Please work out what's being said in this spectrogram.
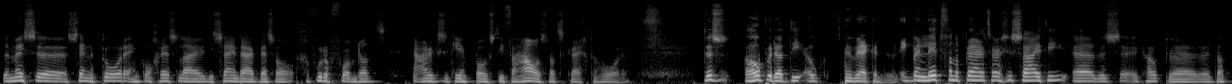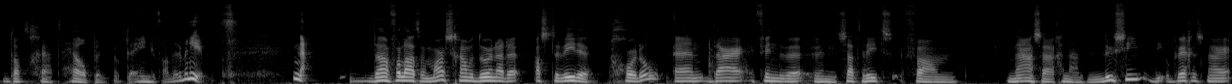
de meeste senatoren en congreslui, die zijn daar best wel gevoelig voor, omdat het nou eens een keer een positief verhaal is wat ze krijgen te horen. Dus hopen dat die ook hun werk kunnen doen. Ik ben lid van de Planetary Society, uh, dus ik hoop dat dat gaat helpen op de een of andere manier. Nou, dan verlaten we Mars, gaan we door naar de asteroïdengordel. En daar vinden we een satelliet van NASA genaamd Lucy, die op weg is naar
